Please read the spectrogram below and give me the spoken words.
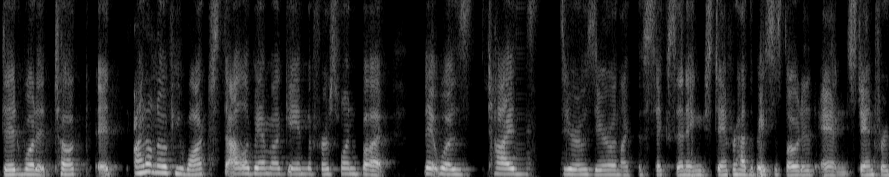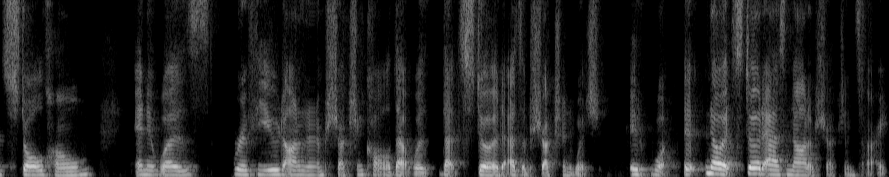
did what it took. It I don't know if you watched the Alabama game, the first one, but it was tied zero zero in like the sixth inning. Stanford had the bases loaded and Stanford stole home. And it was reviewed on an obstruction call that was that stood as obstruction, which it was it, no, it stood as not obstruction, sorry,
